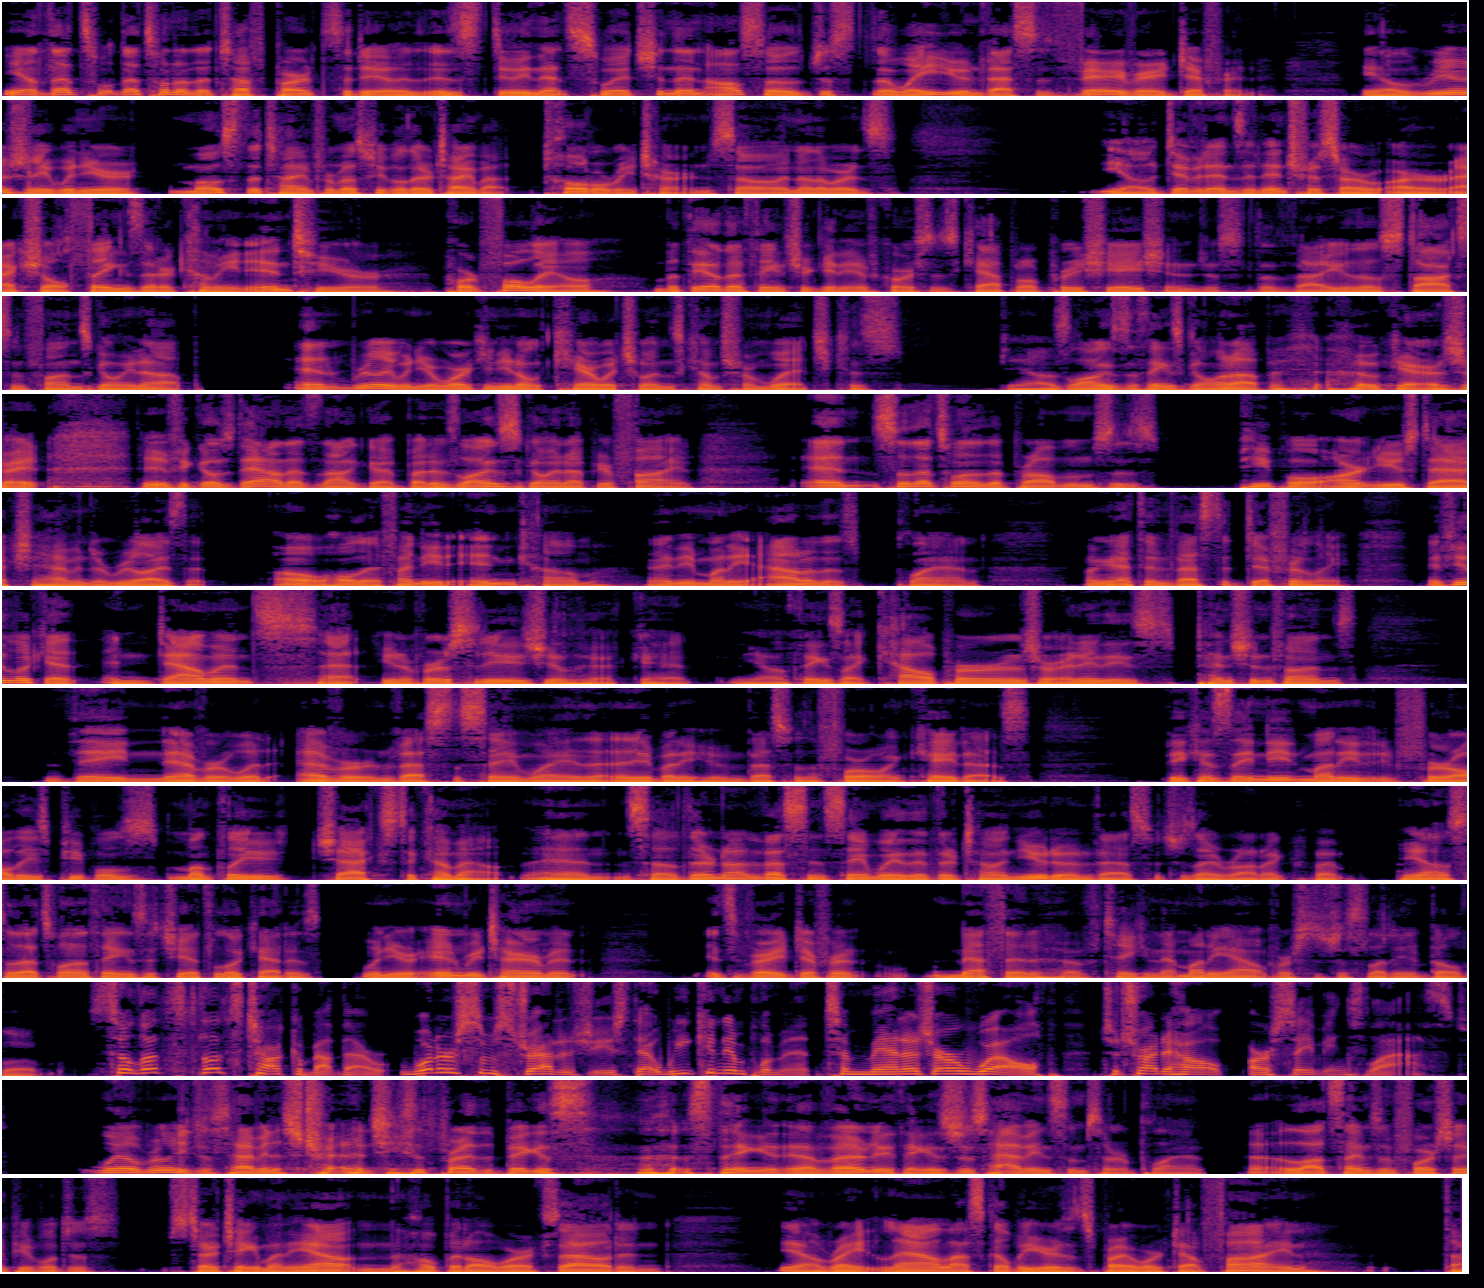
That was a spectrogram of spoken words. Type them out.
you know, that's that's one of the tough parts to do is, is doing that switch, and then also just the way you invest is very, very different. You know, usually when you're most of the time for most people, they're talking about total return. So, in other words, you know, dividends and interest are are actual things that are coming into your portfolio but the other things you're getting, of course, is capital appreciation, just the value of those stocks and funds going up. And really, when you're working, you don't care which ones comes from which, because you know, as long as the thing's going up, who cares, right? If it goes down, that's not good. But as long as it's going up, you're fine. And so that's one of the problems is people aren't used to actually having to realize that, oh, hold it, if I need income, I need money out of this plan, I'm going to have to invest it differently. If you look at endowments at universities, you look at you know things like CalPERS or any of these pension funds, they never would ever invest the same way that anybody who invests with a 401k does because they need money for all these people's monthly checks to come out. And so they're not investing the same way that they're telling you to invest, which is ironic, but you know, so that's one of the things that you have to look at is when you're in retirement, it's a very different method of taking that money out versus just letting it build up. So let's let's talk about that. What are some strategies that we can implement to manage our wealth to try to help our savings last? Well, really, just having a strategy is probably the biggest thing of anything. Is just having some sort of plan. Uh, a lot of times, unfortunately, people just start taking money out and hope it all works out. And you know, right now, last couple of years, it's probably worked out fine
